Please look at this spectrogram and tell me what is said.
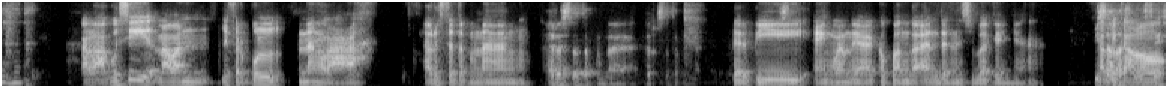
Kalau aku sih lawan Liverpool menang lah. Harus tetap menang. Harus tetap menang. Harus tetap menang. Derby England ya, kebanggaan dan sebagainya. Bisa Tapi kalau-.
